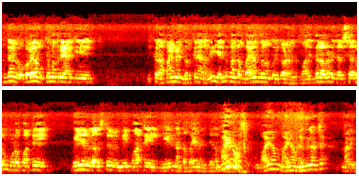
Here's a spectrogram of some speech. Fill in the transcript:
అంటే ఒకవేళ ముఖ్యమంత్రి ఆయనకి ఇక్కడ అపాయింట్మెంట్ దొరికినా కానీ ఎందుకు అంత భయాందోళన గురికాడు వాళ్ళిద్దరు ఆల్రెడీ కలిశారు. మూడో పార్టీ బీజేపీ కలిస్తే మీ పార్టీ ఏంది? అంత భయం ఏంది? భయం. భయం భయం. ఎందుకంటే మరి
